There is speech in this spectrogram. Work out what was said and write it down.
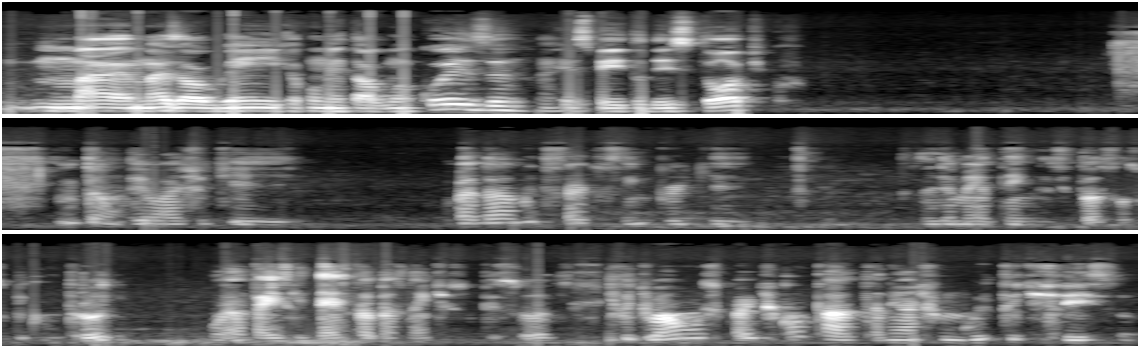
Mais alguém quer comentar alguma coisa a respeito desse tópico? Então, eu acho que vai dar muito certo sim, porque a Alemanha tem situação sob controle. É um país que testa bastante as pessoas. E futebol é um esporte de contato, né? Eu acho muito difícil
